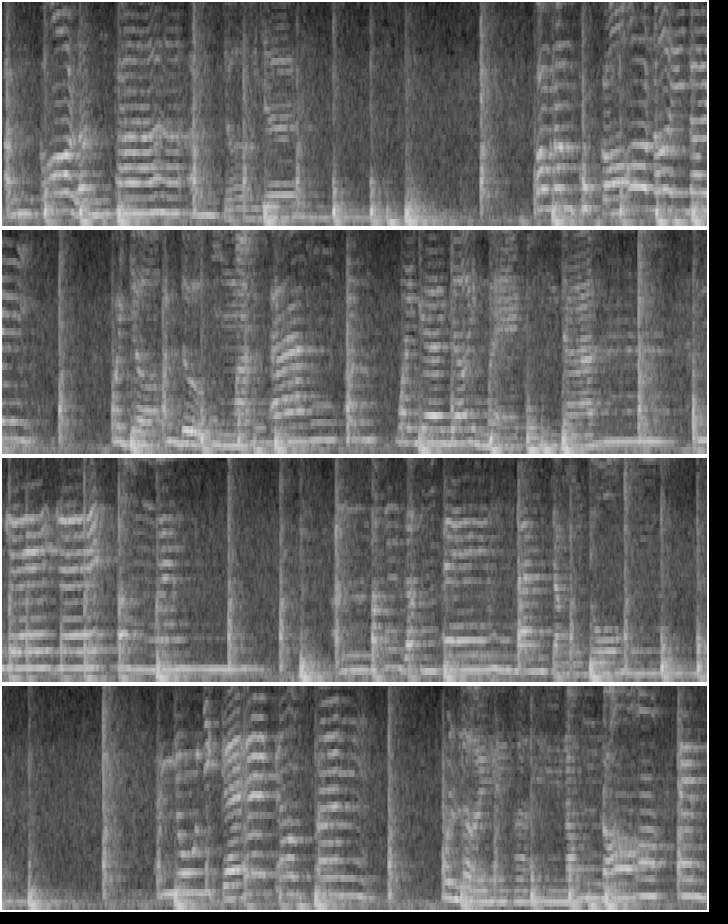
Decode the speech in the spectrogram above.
Anh có lần tha, anh chờ về. Bao năm cũng có nơi đây. Bây giờ anh được mạng an, anh quay về với mẹ cùng cha. Anh ghê ghé tâm em. Anh bắt gặp em đang chẳng buồn. Em vui như kẻ cao xa lời hiền thầy nóng đó. Em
